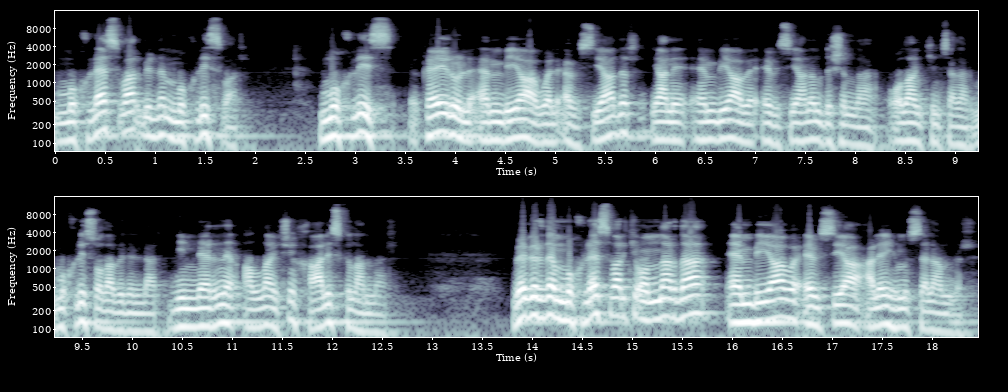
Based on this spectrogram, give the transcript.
muhles var, bir de muhlis var. Muhlis, gayrul enbiya vel evsiyadır. Yani enbiya ve evsiyanın dışında olan kimseler muhlis olabilirler. Dinlerini Allah için halis kılanlar. Ve bir de muhles var ki onlar da enbiya ve evsiya aleyhisselamdır.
